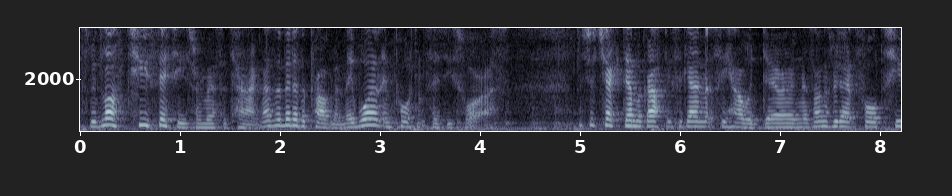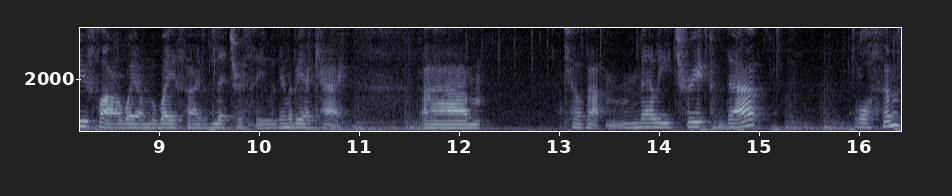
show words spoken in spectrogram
So we've lost two cities from this attack. That's a bit of a problem. They weren't important cities for us. Let's just check demographics again. Let's see how we're doing. As long as we don't fall too far away on the wayside of literacy, we're going to be okay. Um, kill that melee troop there. Awesome.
